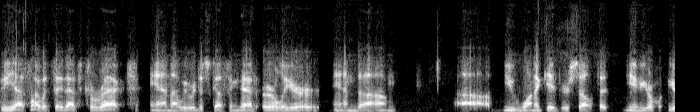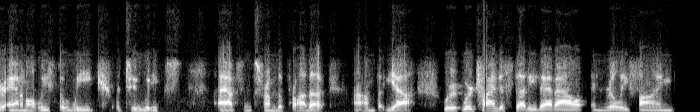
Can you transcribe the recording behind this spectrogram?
Yes, I would say that's correct. And uh, we were discussing that earlier. And um, uh, you want to give yourself you know your your animal at least a week or two weeks absence from the product. Um, but yeah, we're we're trying to study that out and really find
